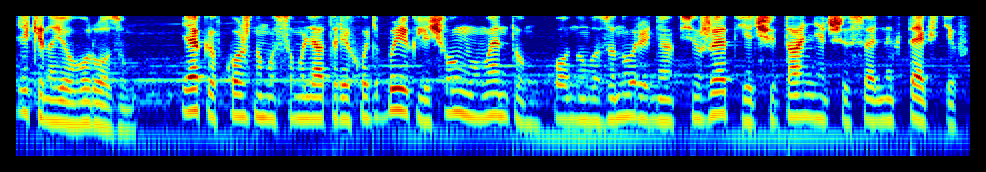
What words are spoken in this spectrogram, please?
тільки на його розум. Як і в кожному симуляторі ходьби, ключовим моментом повного занурення в сюжет є читання чисельних текстів,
